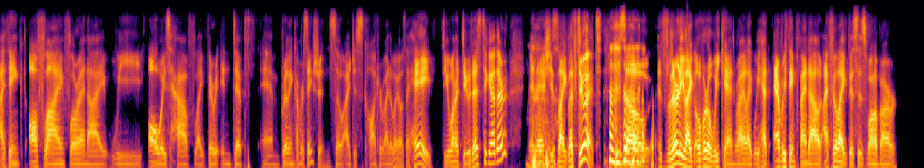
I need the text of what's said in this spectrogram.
I think offline, Flora and I, we always have like very in-depth and brilliant conversation. So I just called her right away. I was like, hey, do you want to do this together? And then she's like, let's do it. So it's literally like over a weekend, right? Like we had everything planned out. I feel like this is one of our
